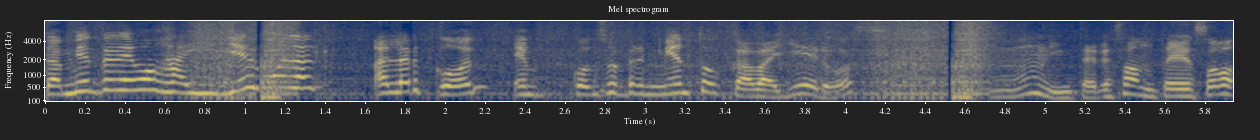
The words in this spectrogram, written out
También tenemos a Guillermo Alar- Alarcón en- con su emprendimiento Caballeros. Mm, interesante eso.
